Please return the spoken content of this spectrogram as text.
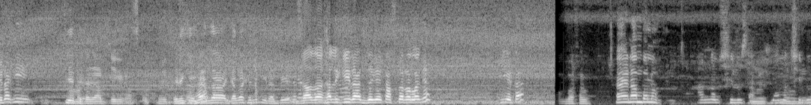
এটা কি? আমাদের রাত জেগে কাজ করতে হয়। এটা কি হ্যাঁ? গাঁজা গাঁজা কি খালি কি রাত জেগে কাজ করা লাগে? কি এটা? হ্যাঁ নাম বলো। আমার নাম শিলু স্যার মোহাম্মদ শিলু।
